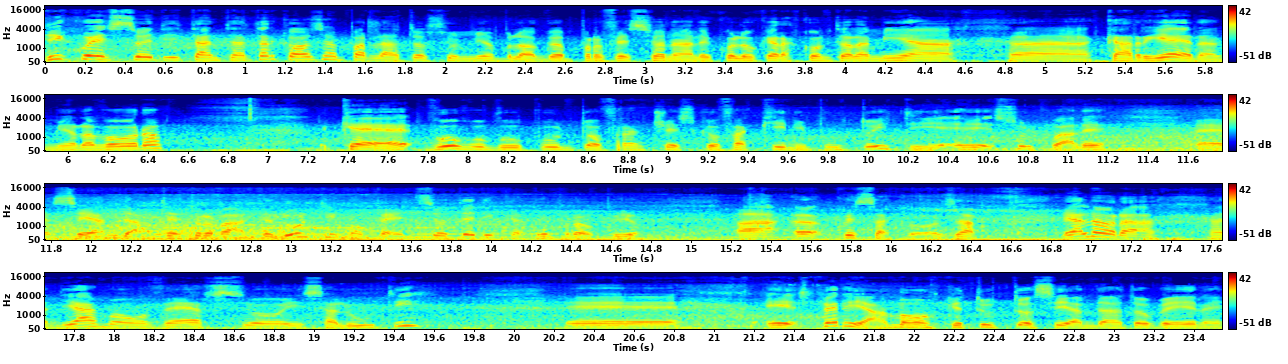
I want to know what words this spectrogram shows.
Di questo e di tante altre cose ho parlato sul mio blog professionale, quello che racconta la mia uh, carriera, il mio lavoro, che è www.francescofacchini.it e sul quale eh, se andate trovate l'ultimo pezzo dedicato proprio a uh, questa cosa. E allora andiamo verso i saluti. E, e, speriamo che tutto sia andato bene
